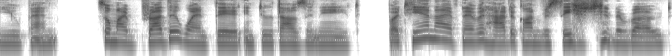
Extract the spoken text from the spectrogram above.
UPenn? So my brother went there in 2008, but he and I have never had a conversation about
